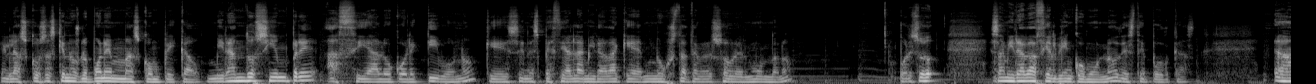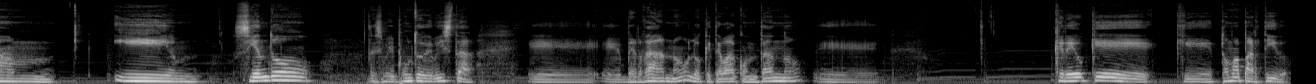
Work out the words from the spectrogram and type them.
en las cosas que nos lo ponen más complicado, mirando siempre hacia lo colectivo, ¿no? Que es en especial la mirada que a mí me gusta tener sobre el mundo, ¿no? Por eso esa mirada hacia el bien común, ¿no? De este podcast. y siendo, desde mi punto de vista, eh, eh, verdad, ¿no? Lo que te va contando, eh, creo que, que toma partido,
